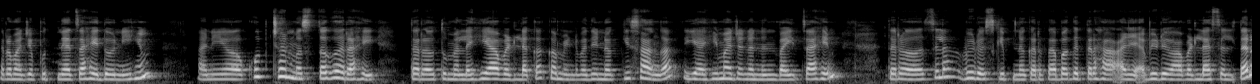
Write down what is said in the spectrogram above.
तर माझ्या पुतण्याचं आहे दोन्हीही. आणि खूप छान मस्त घर आहे. तर तुम्हाला हे आवडलं का कमेंटमध्ये नक्की सांगा. याही माझ्या ननंदबाईचं आहे. तर चला व्हिडिओ स्किप न करता बघत राहा. आणि व्हिडिओ आवडला असेल तर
